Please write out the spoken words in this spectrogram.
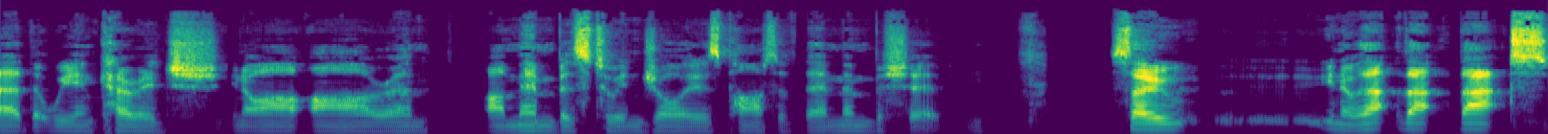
uh, that we encourage, you know, our our, um, our members to enjoy as part of their membership. So you know that that that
